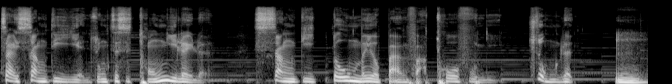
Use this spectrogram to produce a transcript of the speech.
在上帝眼中这是同一类人，上帝都没有办法托付你重任。嗯，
